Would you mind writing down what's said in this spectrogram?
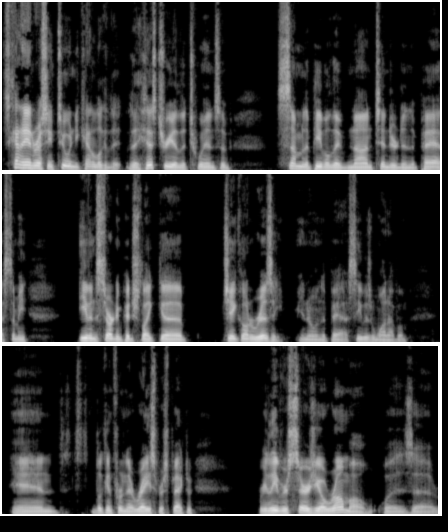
It's kind of interesting, too, when you kind of look at the, the history of the Twins of some of the people they've non tendered in the past. I mean, even starting pitchers like uh, Jake Odorizzi, you know, in the past, he was one of them. And looking from the race perspective, reliever Sergio Romo was uh,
